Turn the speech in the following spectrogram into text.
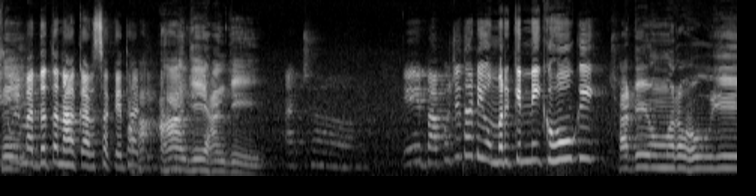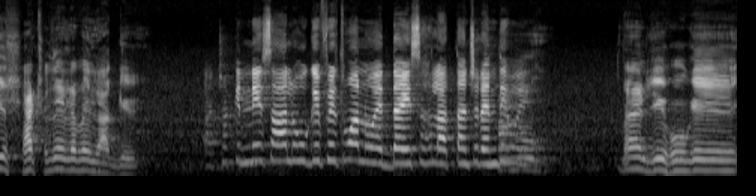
ਤੇ- ਕੋਈ ਮਦਦ ਨਾ ਕਰ ਸਕੇ ਤੁਹਾਡੀ? ਹਾਂ- ਹਾਂਜੀ ਹਾਂਜੀ। ਅੱਛਾ। ਇਹ ਬਾਪੂ ਜੀ ਤੁਹਾਡੀ ਉਮਰ ਕਿੰਨੀ ਕੁ ਹੋਊਗੀ? ਸਾਡੀ ਉਮਰ ਹੋਊ ਜੀ 60 ਦੇ ਲਵੇ ਲੱਗ। ਅੱਛਾ ਕਿੰਨੇ ਸਾਲ ਹੋ ਗਏ ਫਿਰ ਤੁਹਾਨੂੰ ਇਦਾਂ ਇਸ ਹਾਲਾਤਾਂ 'ਚ ਰਹਿੰਦੇ ਹੋਏ? ਭੈਣ ਜੀ ਹੋ ਗਏ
